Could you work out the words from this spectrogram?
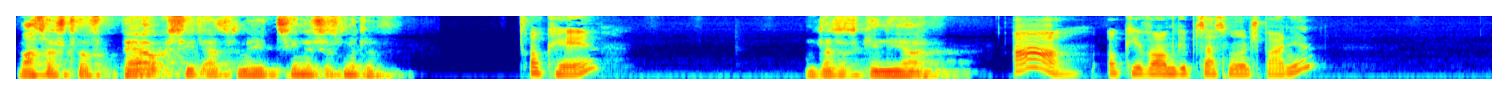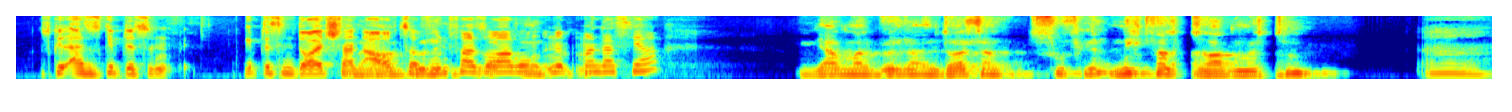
Wasserstoffperoxid als medizinisches Mittel. Okay. Und das ist genial. Ah, okay. Warum gibt es das nur in Spanien? Es gibt, also es gibt es in, gibt es in Deutschland ja, auch zur Wundversorgung, nimmt man das ja? Ja, man würde dann in Deutschland zu viel nicht versorgen müssen. Ah.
